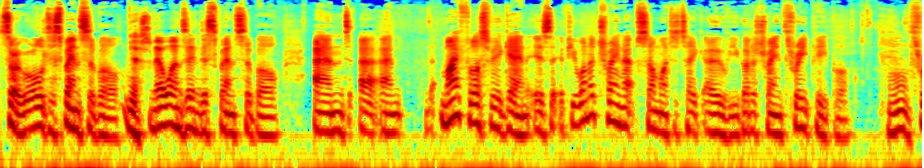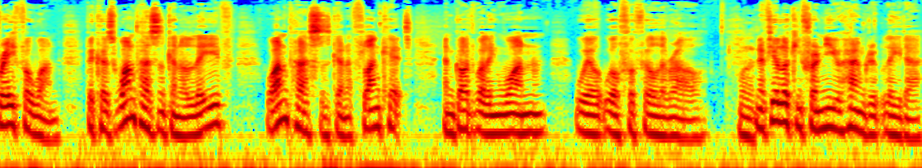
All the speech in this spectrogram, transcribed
Sorry, we're all dispensable. Yes. No one's indispensable. And uh, and my philosophy again is that if you want to train up someone to take over, you've got to train three people, three for one, because one person's going to leave, one person's going to flunk it, and God willing, one will will fulfil the role. And if you're looking for a new home group leader,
